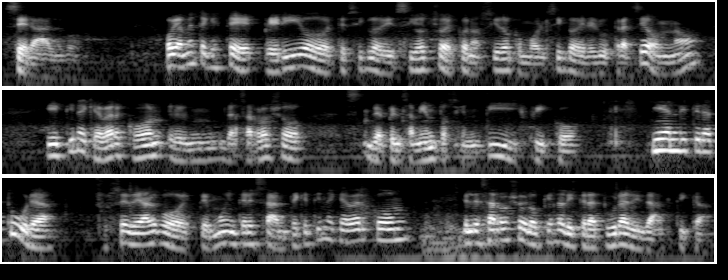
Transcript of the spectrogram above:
ser algo. Obviamente que este periodo, este siglo XVIII es conocido como el siglo de la Ilustración, ¿no? Y tiene que ver con el desarrollo del pensamiento científico. Y en literatura, sucede algo este, muy interesante que tiene que ver con el desarrollo de lo que es la literatura didáctica,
